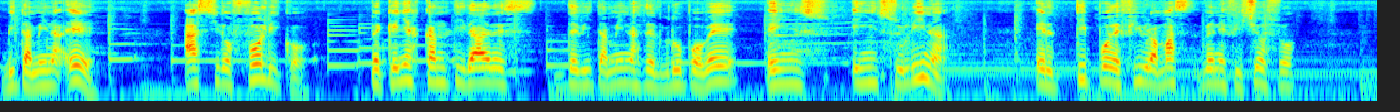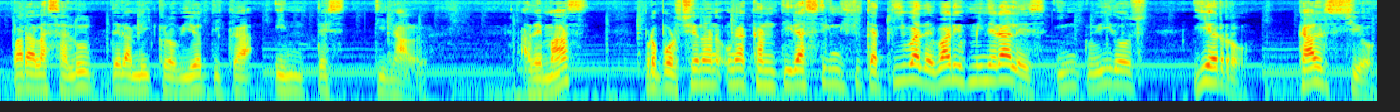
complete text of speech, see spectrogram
vitamina E, ácido fólico, pequeñas cantidades de vitaminas del grupo B e insulina, el tipo de fibra más beneficioso para la salud de la microbiótica intestinal. Además, proporcionan una cantidad significativa de varios minerales, incluidos hierro, calcio,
